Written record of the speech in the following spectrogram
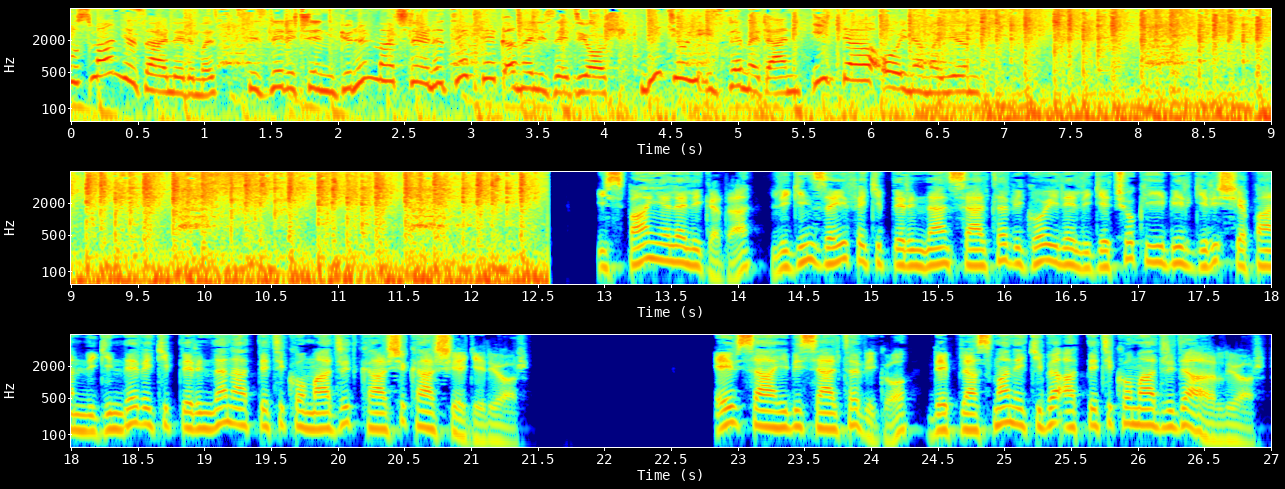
Uzman yazarlarımız sizler için günün maçlarını tek tek analiz ediyor. Videoyu izlemeden iddia oynamayın. İspanya La Liga'da, ligin zayıf ekiplerinden Celta Vigo ile lige çok iyi bir giriş yapan liginde ve ekiplerinden Atletico Madrid karşı karşıya geliyor. Ev sahibi Celta Vigo, deplasman ekibi Atletico Madrid'i ağırlıyor.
